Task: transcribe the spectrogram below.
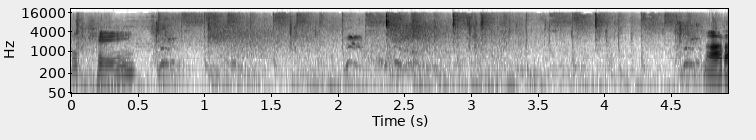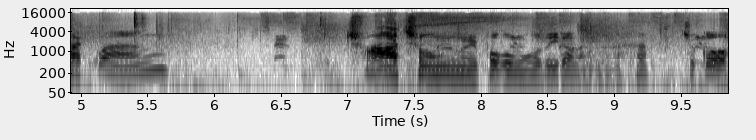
오케이 나락꽝 좌총을 보고 모두 일어나 죽고.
